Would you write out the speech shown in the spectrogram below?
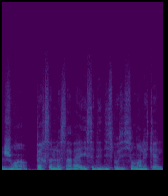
Juin Personne ne le savait. Et c'est des dispositions dans lesquelles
